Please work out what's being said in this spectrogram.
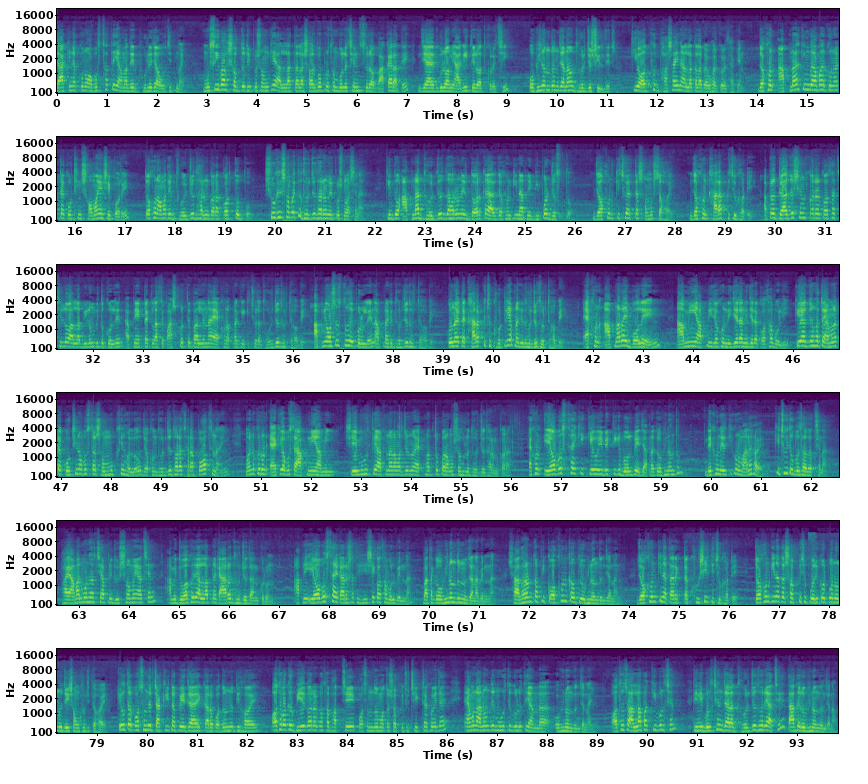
যা কিনা কোনো অবস্থাতেই আমাদের ভুলে যাওয়া উচিত নয়। মুসিবাহ শব্দটি প্রসঙ্গে আল্লাহ তালা সর্বপ্রথম বলেছেন সুরা বাকারাতে, যে আয়াতগুলো আমি আগেই তেলাওয়াত করেছি। অভিনন্দন জানাও ধৈর্যশীলদের। কি অদ্ভুত ভাষাই না আল্লাহ তালা ব্যবহার করে থাকেন। যখন আপনার কিংবা আমার কোনো একটা কঠিন সময় এসে পড়ে, তখন আমাদের ধৈর্য ধারণ করা কর্তব্য। সুখের সময় তো ধৈর্য ধারণের প্রশ্ন আসে না। কিন্তু আপনার ধৈর্য ধারণের দরকার যখন কিনা আপনি বিপর্যস্ত, যখন কিছু একটা সমস্যা হয় যখন খারাপ কিছু ঘটে। আপনার গ্রাজুয়েশন করার কথা ছিল, আল্লাহ বিলম্বিত করলেন। আপনি একটা ক্লাসে পাশ করতে পারলেন না, এখন আপনাকে কিছুটা ধৈর্য ধরতে হবে। আপনি অসুস্থ হয়ে পড়লেন, আপনাকে ধৈর্য ধরতে হবে। কোনো একটা খারাপ কিছু ঘটলেই আপনাকে ধৈর্য ধরতে হবে। এখন আপনারাই বলেন, আমি, আপনি যখন নিজেরা নিজেরা কথা বলি, কেউ একজন হয়তো এমন একটা কঠিন অবস্থার সম্মুখীন হলো, যখন ধৈর্য ধরা ছাড়া পথ নাই। মনে করুন, একই অবস্থায় আপনি, আমি, সেই মুহূর্তে আপনার আমার জন্য একমাত্র পরামর্শ হলো ধৈর্য ধারণ করা। এখন এই অবস্থায় কি কেউ এই ব্যক্তিকে বলবে যে আপনাকে অভিনন্দন? দেখুন, এর কি কোনো মানে হয়? কিছুই তো বোঝা যাচ্ছে না। ভাই, আমার মনে হচ্ছে আপনি দুঃসময়ে আছেন। আমি দোয়া করে আল্লাহ আপনাকে আরও ধৈর্য দান করুন। আপনি এ অবস্থায় কারোর সাথে হেসে কথা বলবেন না বা তাকে অভিনন্দনও জানাবেন না। সাধারণত আপনি কখন কাউকে অভিনন্দন জানান? যখন কিনা তার একটা খুশির কিছু ঘটে, যখন কিনা তার সবকিছু পরিকল্পনা অনুযায়ী সংঘটিত হয়। কেউ তার পছন্দের চাকরিটা পেয়ে যায়, কারও পদোন্নতি হয় অথবা কেউ বিয়ে করার কথা ভাবছে, পছন্দ মতো সবকিছু ঠিকঠাক হয়ে যায়, এমন আনন্দের মুহূর্তগুলোতেই আমরা অভিনন্দন জানাই। অথচ আল্লাপাক কি বলছেন? তিনি বলছেন, যারা ধৈর্য ধরে আছে, তাদের অভিনন্দন জানাও।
